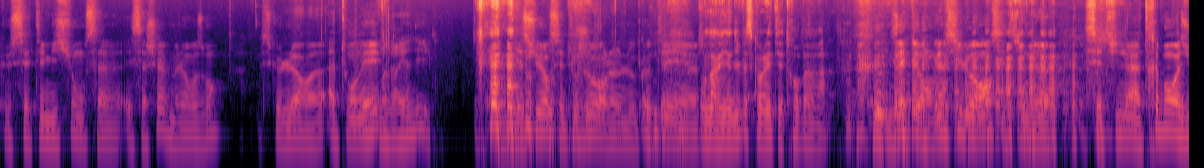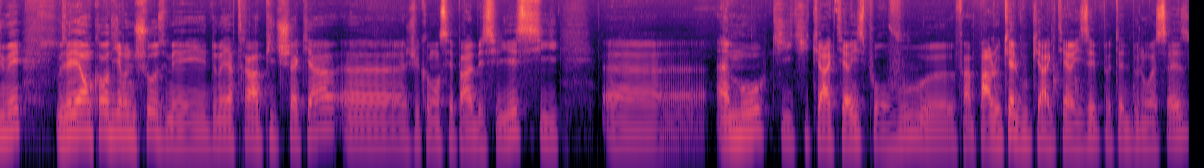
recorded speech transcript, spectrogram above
que cette émission s'achève, malheureusement, parce que l'heure a tourné. On n'a rien dit. Bien sûr, c'est toujours le, côté. Euh, On n'a rien dit parce qu'on était trop bavard. Exactement. Merci Laurent, c'est un très bon résumé. Vous allez encore dire une chose, mais de manière très rapide chacun. Euh, je vais commencer par la Besselier. Si euh, un mot qui, caractérise pour vous, enfin par lequel vous caractérisez peut-être Benoît XVI,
